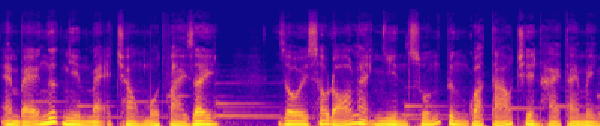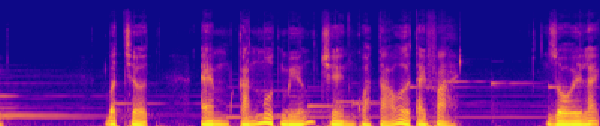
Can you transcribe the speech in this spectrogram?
Em bé ngước nhìn mẹ trong một vài giây, rồi sau đó lại nhìn xuống từng quả táo trên hai tay mình. Bất chợt, em cắn một miếng trên quả táo ở tay phải, rồi lại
